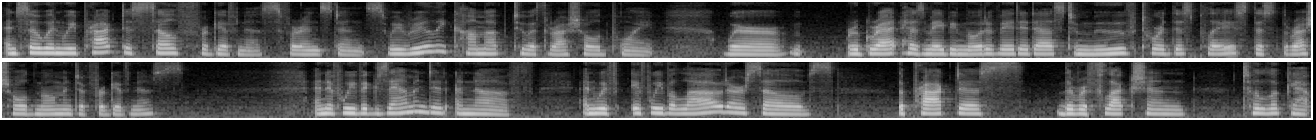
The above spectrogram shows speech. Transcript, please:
And so, when we practice self forgiveness, for instance, we really come up to a threshold point where regret has maybe motivated us to move toward this place, this threshold moment of forgiveness. And if we've examined it enough, and if, if we've allowed ourselves the practice, the reflection, to look at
